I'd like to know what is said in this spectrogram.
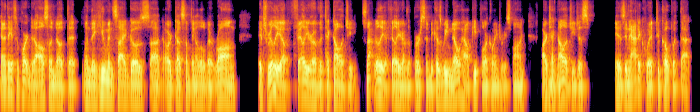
and i think it's important to also note that when the human side goes uh, or does something a little bit wrong it's really a failure of the technology it's not really a failure of the person because we know how people are going to respond our mm-hmm. technology just is inadequate to cope with that.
